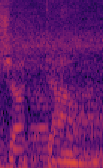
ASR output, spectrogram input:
Shut down.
